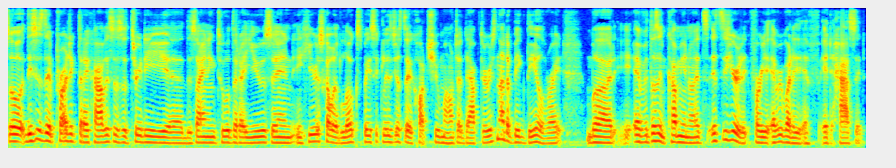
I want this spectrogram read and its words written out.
So this is the project that I have. This is a 3D uh, designing tool that I use and here's how it looks. Basically it's just a hot shoe mount adapter. It's not a big deal, right? But if it doesn't come, you know, it's it's easier for everybody if it has it.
